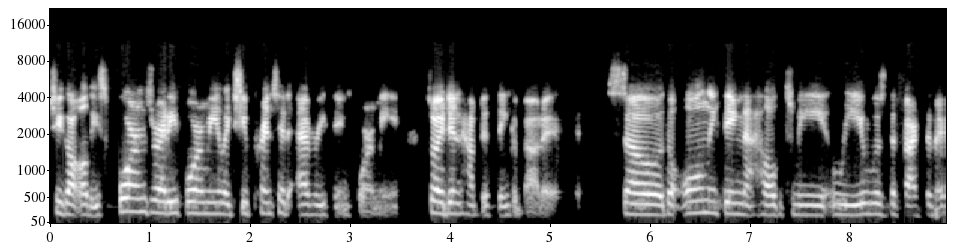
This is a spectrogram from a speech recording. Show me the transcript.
She got all these forms ready for me. Like she printed everything for me, so I didn't have to think about it. So the only thing that helped me leave was the fact that I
